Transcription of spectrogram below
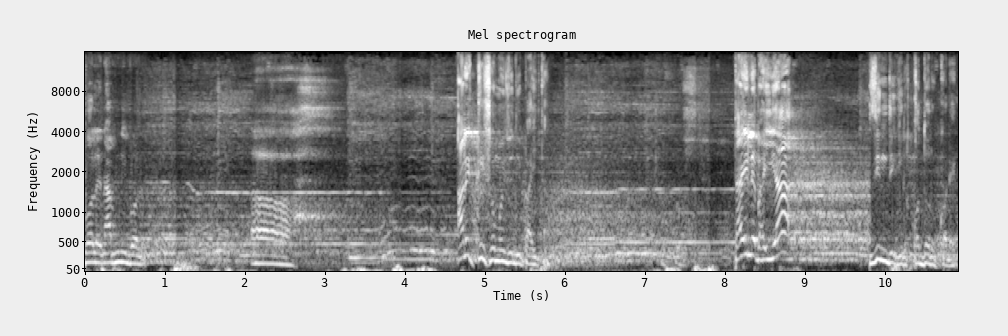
বলেন, আপনি বলেন। আরেকটু সময় যদি পাইতাম। তাইলে ভাইয়া জিন্দিগির কদর করেন।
